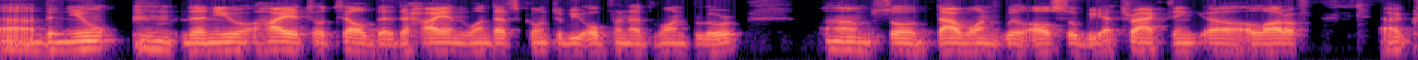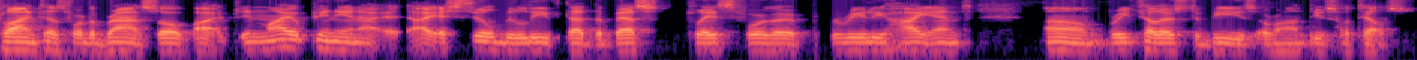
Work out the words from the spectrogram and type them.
uh, the new the new Hyatt Hotel, the, the high end one that's going to be open at One Bloor. Um, so that one will also be attracting uh, a lot of uh, clientele for the brand. So, uh, in my opinion, I, I still believe that the best place for the really high end um, retailers to be is around these hotels.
